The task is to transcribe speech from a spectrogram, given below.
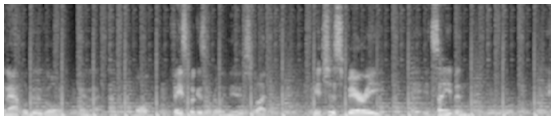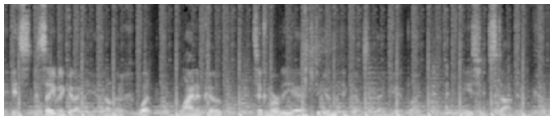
in Apple, Google, and uh, well, Facebook isn't really news, but it's just very. It's not even. It's it's not even a good idea. I don't know what line of coke took him over the edge to get him to think that was a good idea, but he should stop doing coke.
